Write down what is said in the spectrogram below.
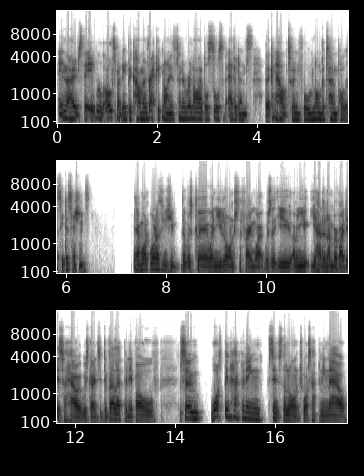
in the hopes that it will ultimately become a recognised and a reliable source of evidence that can help to inform longer term policy decisions. Yeah, one, one of the things you, that was clear when you launched the framework was that you, I mean, you, you had a number of ideas for how it was going to develop and evolve. So, what's been happening since the launch? What's happening now?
